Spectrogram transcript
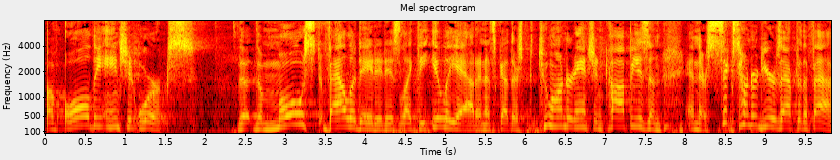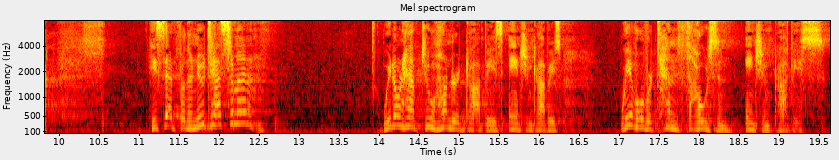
of all the ancient works, the, the most validated is like the Iliad, and it's got there's 200 ancient copies, and, and they're 600 years after the fact. He said, for the New Testament, we don't have 200 copies, ancient copies. We have over 10,000 ancient copies.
